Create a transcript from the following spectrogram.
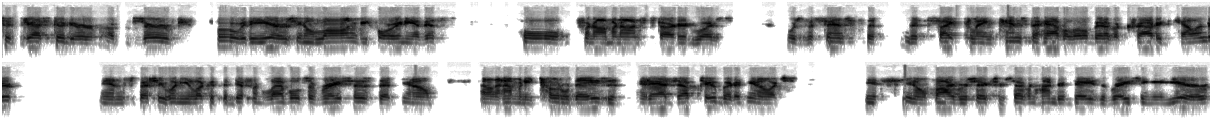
suggested or observed over the years, you know, long before any of this whole phenomenon started was was the sense that that cycling tends to have a little bit of a crowded calendar and especially when you look at the different levels of races that you know i don't know how many total days it, it adds up to but it, you know it's it's you know five or six or seven hundred days of racing a year.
